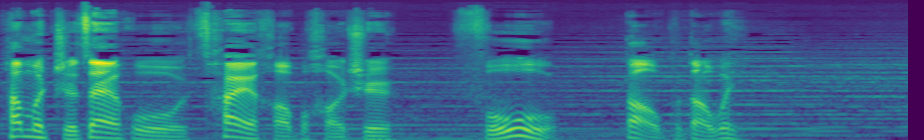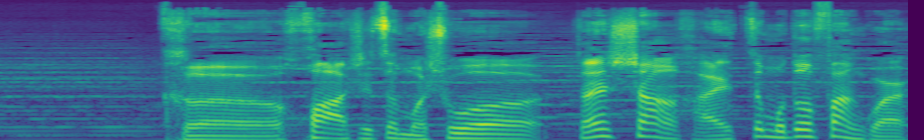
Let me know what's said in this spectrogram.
他们只在乎菜好不好吃，服务到不到位。可话是这么说，咱上海这么多饭馆，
